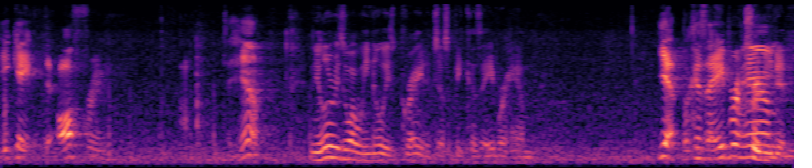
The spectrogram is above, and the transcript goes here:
He gave the offering to him. And the only reason why we know he's great is just because Abraham. Yeah, because Abraham. Attributed.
